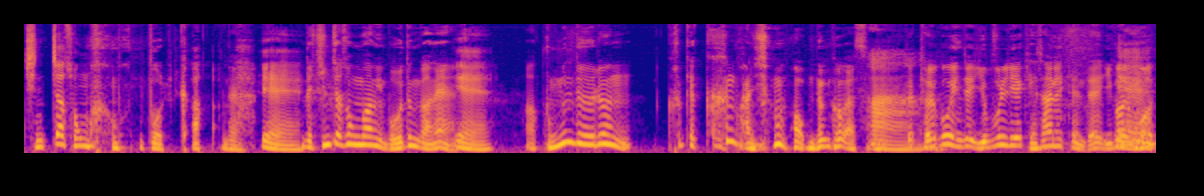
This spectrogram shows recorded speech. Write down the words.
진짜 속마음은 뭘까? 네. 예. 근데 진짜 속마음이 뭐든 간에 예. 아, 국민들은 그렇게 큰 관심은 없는 것 같습니다. 아. 그러니까 결국 이제 유불리의 계산일 텐데 이거는 예. 뭐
